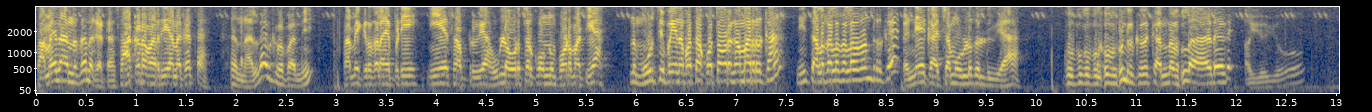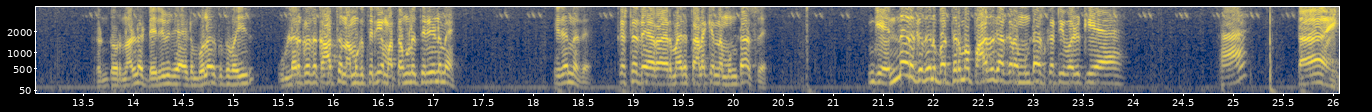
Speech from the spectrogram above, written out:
சமையலான்னு தானே கேட்டேன். சாக்கடை வர்றியான்னு கேட்டேன். நல்லா இருக்கிறப்பா நீ. சமைக்கிறதெல்லாம் எப்படி? நீயே சாப்பிட்டுருவியா? உள்ள ஒருத்தருக்கு ஒண்ணும் போட மாட்டியா? இந்த மூர்த்தி பையனை பார்த்தா கொத்தவரங்க மாதிரி இருக்கா? நீ தல தல தலதான் இருக்க. எண்ணெயை காய்ச்சாம உள்ள தள்ளுவியா? குப்பு குப்பு குப்புன்னு இருக்குது கண்ணெல்லாம் ஆடாடு ஐயோ ரெண்டு ஒரு நாள்ல டெலிவரி ஆயிடும் போல இருக்குது வயிறு. உள்ள இருக்கிறது காத்து நமக்கு தெரியும் மத்தவங்களுக்கு தெரியணுமே. இது என்னது? கிருஷ்ணதேவராயர் மாதிரி தலைக்கு என்ன முண்டாசு? இங்க என்ன இருக்குதுன்னு பத்திரமா பாதுகாக்கிற முண்டாஸ் கட்டி வழுக்கிய? ஏய்.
